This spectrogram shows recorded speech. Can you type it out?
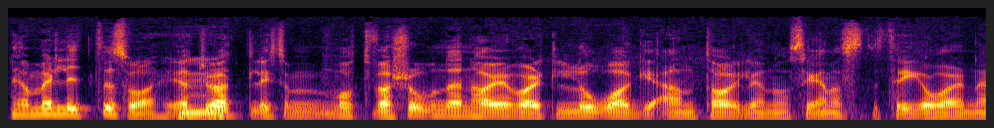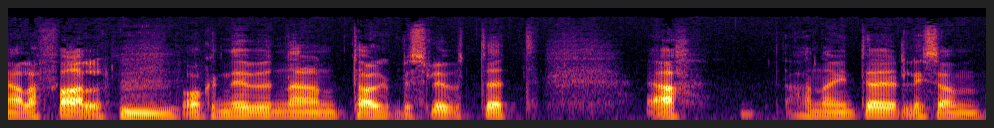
Ja, men lite så. Jag Mm. tror att liksom, motivationen har ju varit låg antagligen de senaste tre åren i alla fall. Mm. Och nu när han tagit beslutet, ja, han har inte liksom...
